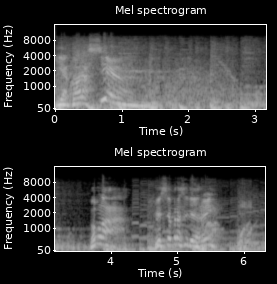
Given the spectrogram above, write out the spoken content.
E agora sim! Vamos lá! Esse é brasileiro, hein? One.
